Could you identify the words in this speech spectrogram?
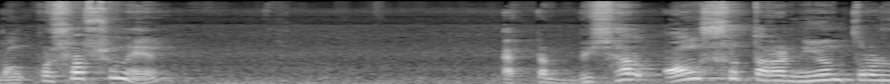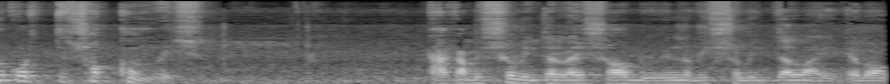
এবং প্রশাসনের একটা বিশাল অংশ তারা নিয়ন্ত্রণ করতে সক্ষম হয়েছে। ঢাকা বিশ্ববিদ্যালয় সহ বিভিন্ন বিশ্ববিদ্যালয় এবং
